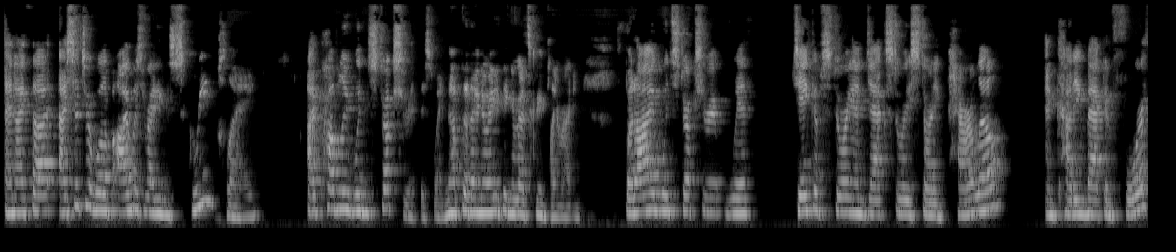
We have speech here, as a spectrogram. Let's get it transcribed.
And I thought, I said to her, "Well, if I was writing a screenplay, I probably wouldn't structure it this way. Not that I know anything about screenplay writing, but I would structure it with Jacob's story and Jack's story starting parallel and cutting back and forth."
